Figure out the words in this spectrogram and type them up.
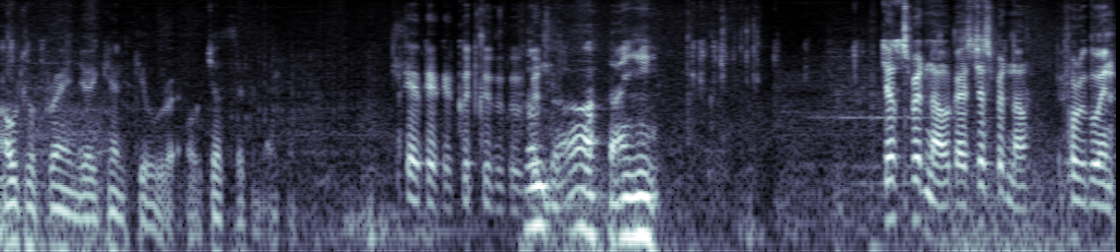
Out of range, I can't kill. Oh, just a second. I can. Okay, okay, okay. Good, good, good, good, good. oh, tiny. Just spread now, guys. Just spread now before we go in.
